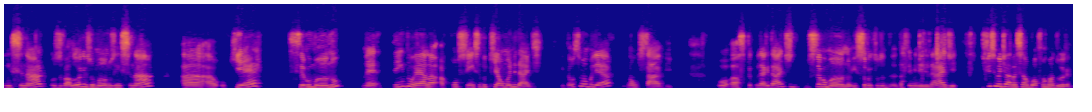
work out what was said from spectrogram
Ensinar os valores humanos, ensinar a, a, o que é ser humano, né? Tendo ela a consciência do que é a humanidade. Então, se uma mulher não sabe as peculiaridades do ser humano e, sobretudo, da feminilidade, dificilmente ela vai ser uma boa formadora.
